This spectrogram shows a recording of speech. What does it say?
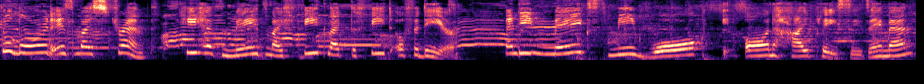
The Lord is my strength. He has made my feet like the feet of a deer, and He makes me walk on high places. Amen.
